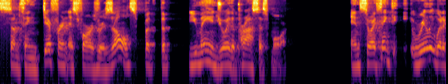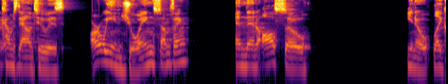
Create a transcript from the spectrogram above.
something different as far as results, but the, you may enjoy the process more. And so I think really what it comes down to is are we enjoying something? And then also, you know, like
